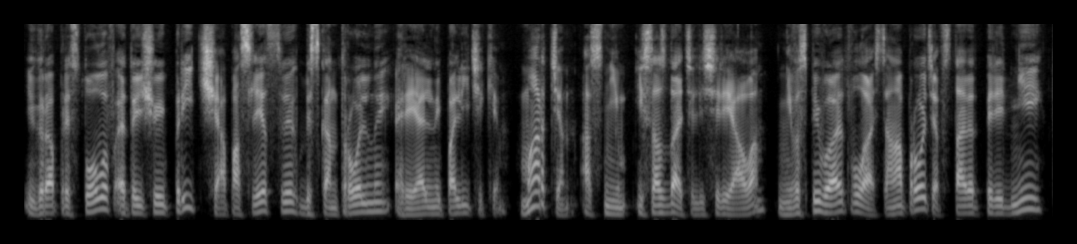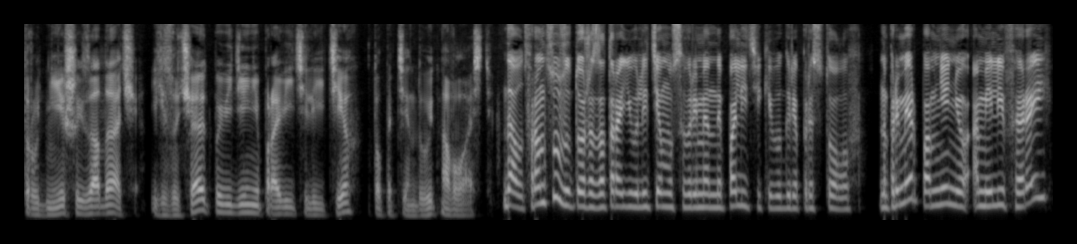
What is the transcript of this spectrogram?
«Игра престолов» — это еще и притча о последствиях бесконтрольной реальной политики. Мартин, а с ним и создатели сериала, не воспевают власть, а напротив ставят перед ней труднейшие задачи и изучают поведение правителей и тех, кто претендует на власть. Да, вот французы тоже затрагивали тему современной политики в «Игре престолов». Например, по мнению Амели Феррей,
